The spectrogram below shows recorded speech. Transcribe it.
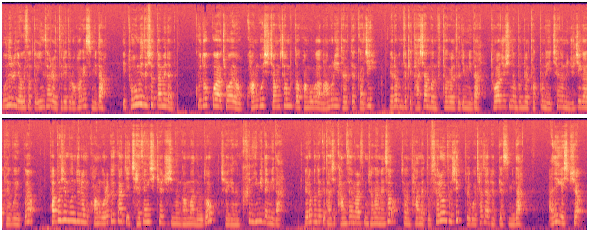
오늘은 여기서 또 인사를 드리도록 하겠습니다. 이 도움이 되셨다면 구독과 좋아요, 광고 시청 처음부터 광고가 마무리될 때까지 여러분들께 다시 한번 부탁을 드립니다. 도와주시는 분들 덕분에 이 채널은 유지가 되고 있고요. 바쁘신 분들은 광고를 끝까지 재생시켜 주시는 것만으로도 저에게는 큰 힘이 됩니다. 여러분들께 다시 감사의 말씀 전하면서 저는 다음에 또 새로운 소식 들고 찾아뵙겠습니다. 안녕히 계십시오.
